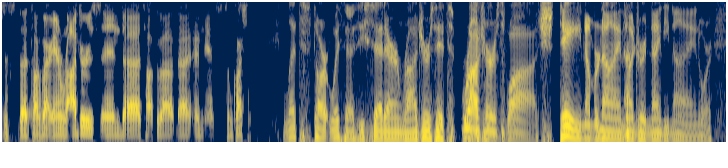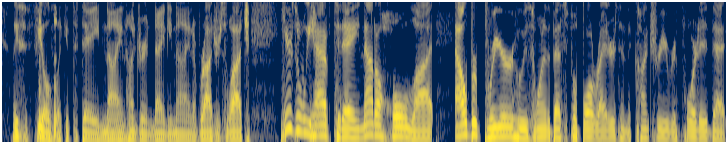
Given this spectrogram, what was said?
just uh, talk about Aaron Rodgers and talk about and answer some questions. Let's start with, as you said, Aaron Rodgers. It's Rodgers Watch, day number 999, or at least it feels like it's day 999 of Rodgers Watch. Here's what we have today not a whole lot. Albert Breer, who is one of the best football writers in the country, reported that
